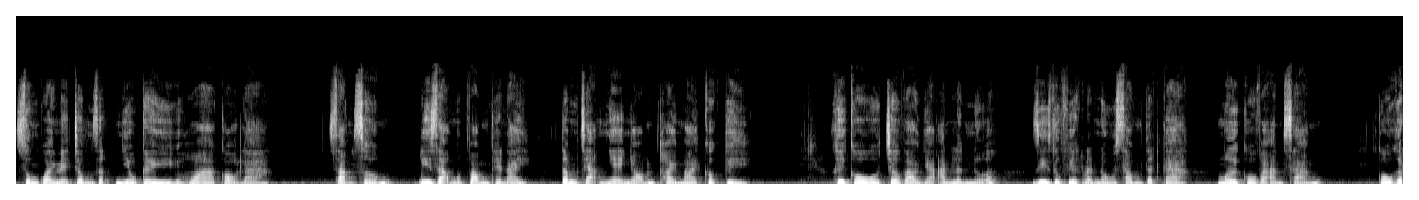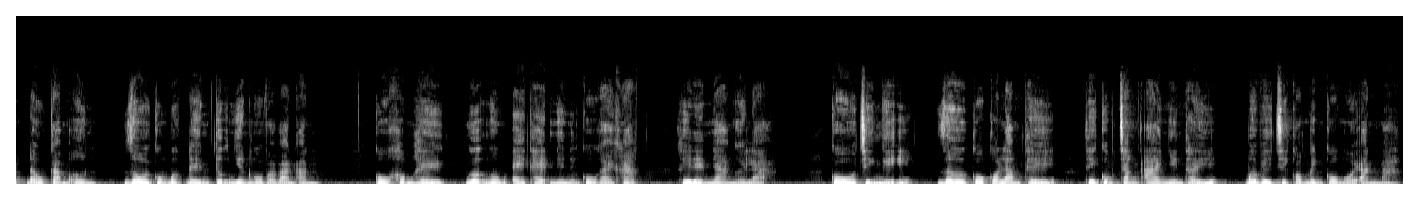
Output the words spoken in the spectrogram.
xung quanh lại trồng rất nhiều cây hoa cỏ lá. Sáng sớm, đi dạo một vòng thế này, tâm trạng nhẹ nhõm thoải mái cực kỳ. Khi cô trở vào nhà ăn lần nữa, dì giúp việc đã nấu xong tất cả, mời cô vào ăn sáng. Cô gật đầu cảm ơn, rồi cũng bước đến tự nhiên ngồi vào bàn ăn. Cô không hề ngượng ngùng e thẹn như những cô gái khác khi đến nhà người lạ. Cô chỉ nghĩ giờ cô có làm thế thì cũng chẳng ai nhìn thấy bởi vì chỉ có mình cô ngồi ăn mà.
